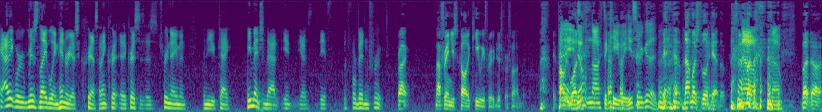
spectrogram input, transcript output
I think we're mislabeling Henry as Chris. I think Chris, uh, Chris is his true name in, in the UK. He mentioned that in, you know, the, the forbidden fruit. right. My friend used to call it a kiwi fruit just for fun. It probably hey, wasn't. don't knock the kiwis; they're good. Not much to look at though. No, no. But uh,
